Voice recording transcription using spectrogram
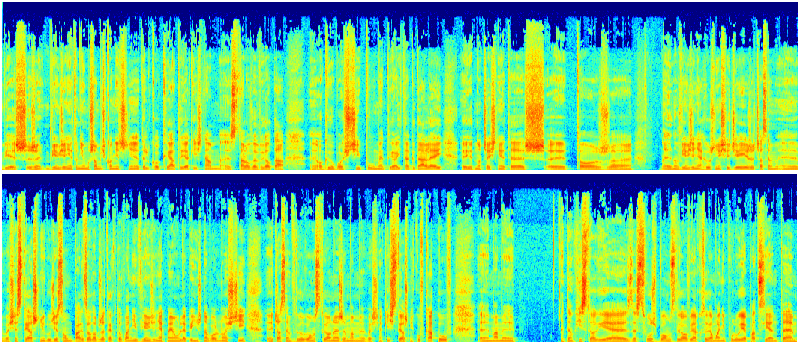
wiesz, że więzienie to nie muszą być koniecznie tylko kraty, jakieś tam stalowe wrota e, o grubości pół metra i tak dalej. E, jednocześnie też e, to, że no w więzieniach różnie się dzieje, że czasem właśnie straszni ludzie są bardzo dobrze traktowani w więzieniach, mają lepiej niż na wolności, czasem w drugą stronę, że mamy właśnie jakichś strażników katów, mamy tę historię ze służbą zdrowia, która manipuluje pacjentem.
